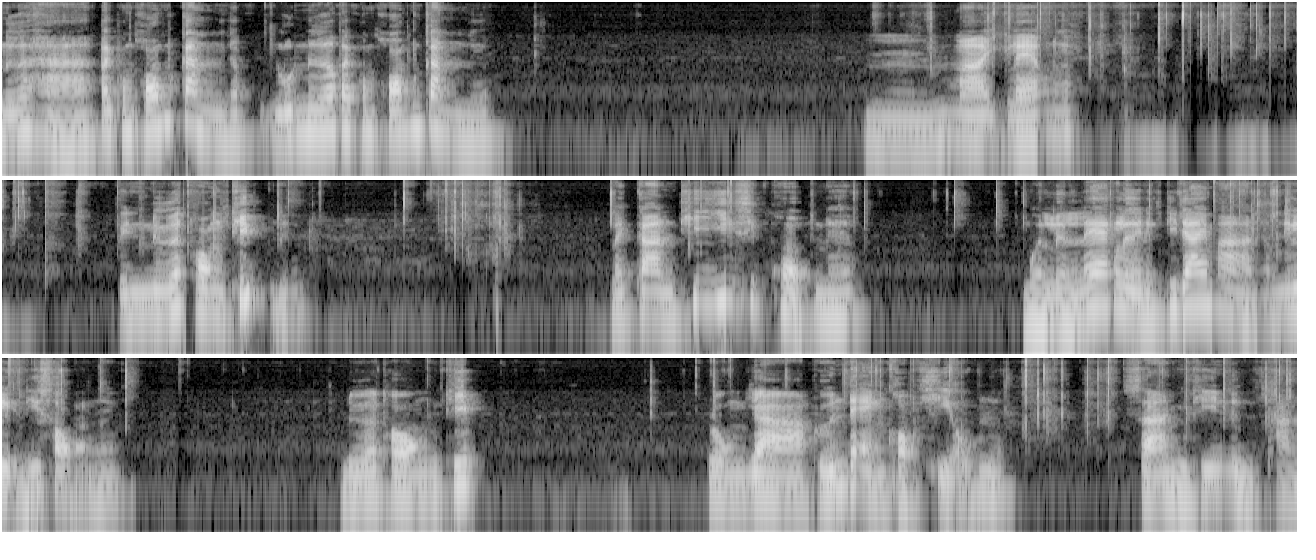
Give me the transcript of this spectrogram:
เนื้อหาไปพร้อมๆกันครับลุ้นเนื้อไปพร้อมๆกันนะครับมมาอีกแล้วนะครับ เป็นเนื้อทองทิพย์นะครับ รายการที่ยี่สิบหกนะครับเหมือนเหรียญแรกเลยนะที่ได้มานะครับนี่เหรียญที่สองนะเนื้อทองทิพย์ลงยาพื้นแดงขอบเขียวนะสร้างอยู่ที่หนึ่งพัน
